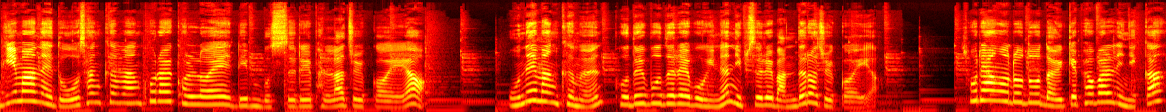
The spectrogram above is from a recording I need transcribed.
보기만 해도 상큼한 코랄 컬러의 립 무스를 발라줄 거예요. 오늘만큼은 보들보들해 보이는 입술을 만들어줄 거예요. 소량으로도 넓게 펴발리니까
